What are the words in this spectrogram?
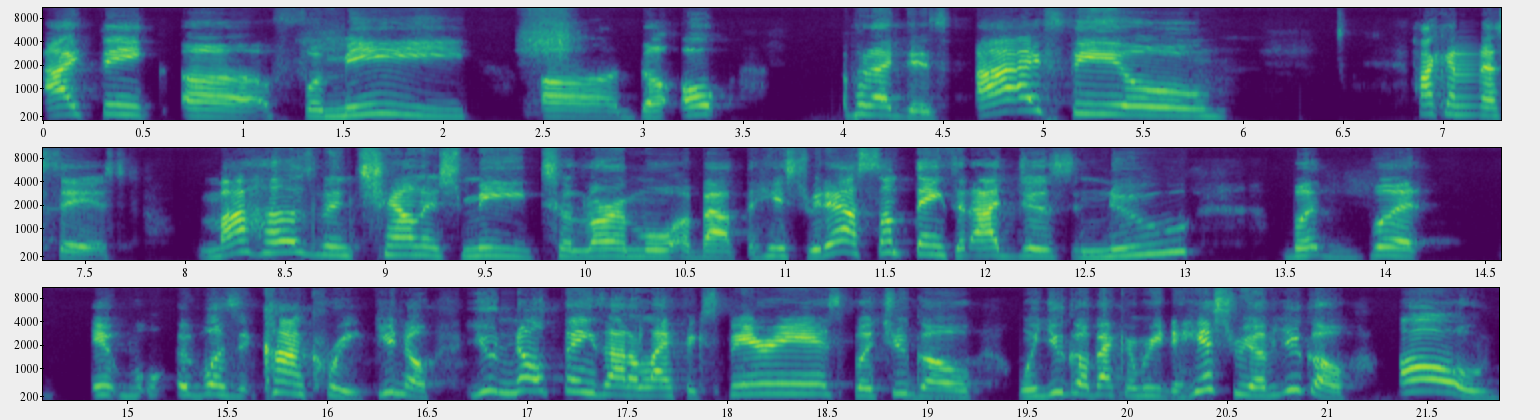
I think uh for me, uh the oh, put like this. I feel how can I say this? My husband challenged me to learn more about the history. There are some things that I just knew, but but it it wasn't concrete. You know, you know things out of life experience, but you go when you go back and read the history of, it, you go, oh,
